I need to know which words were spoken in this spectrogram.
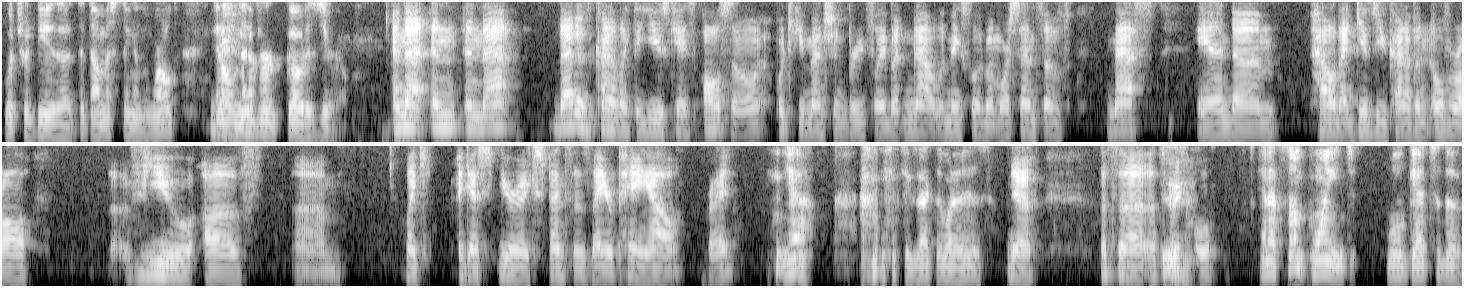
which would be the, the dumbest thing in the world, it'll never go to zero and that and and that that is kind of like the use case also which you mentioned briefly but now it makes a little bit more sense of mass and um, how that gives you kind of an overall uh, view of um, like i guess your expenses that you're paying out right? Yeah. It's exactly what it is. Yeah. That's uh that's very cool. And at some point we'll get to the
